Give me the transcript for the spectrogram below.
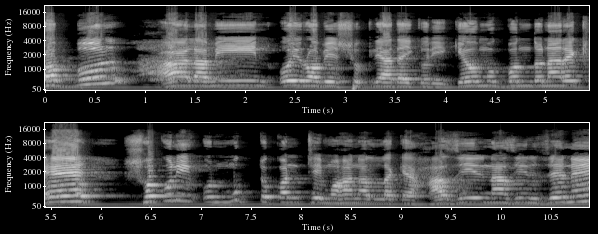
রব্বুল আলামিন। ওই রবের শুক্রিয়া আদায় করি। কেউ মুখ বন্ধ না রেখে সকলেই উন্মুক্ত কণ্ঠে মহান আল্লাহকে হাজির নাজির জেনে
